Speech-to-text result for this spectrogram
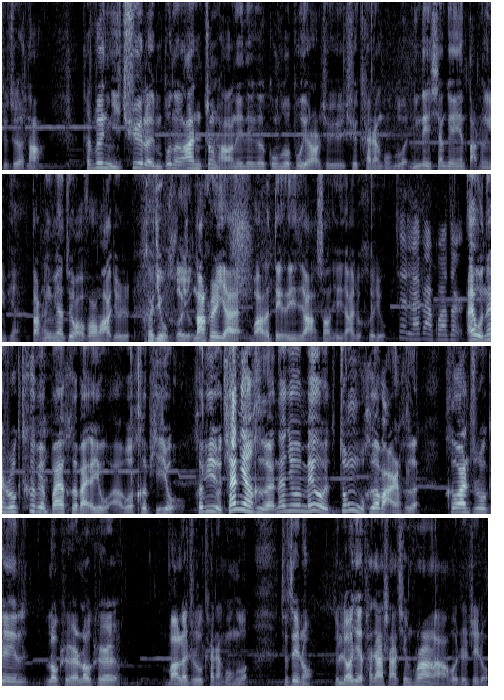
就这那。他说你去了，你不能按正常的那个工作步调去去开展工作，你得先跟人打成一片。打成一片最好方法就是喝酒，喝酒，拿盒烟，完了逮谁家上谁家就喝酒。再来把瓜子儿。哎，我那时候特别不爱喝白酒啊，我喝啤酒，喝啤酒天天喝，那就没有中午喝晚上喝，喝完之后跟人唠嗑唠嗑，完了之后开展工作，就这种，就了解他家啥情况啦，或者这种，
